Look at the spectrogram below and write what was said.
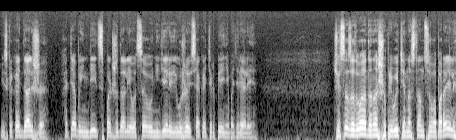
и скакать дальше — Хотя бы индейцы поджидали его целую неделю и уже всякое терпение потеряли. Часа за два до нашего прибытия на станцию Лапарель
